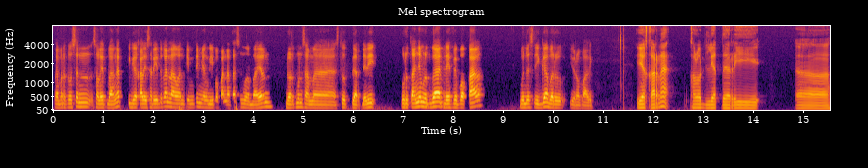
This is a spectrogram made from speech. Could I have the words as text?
Leverkusen solid banget tiga kali seri itu kan lawan tim-tim yang di papan atas semua Bayern, Dortmund sama Stuttgart. Jadi urutannya menurut gue DFB Pokal, Bundesliga baru Europa League. Iya karena kalau dilihat dari uh,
